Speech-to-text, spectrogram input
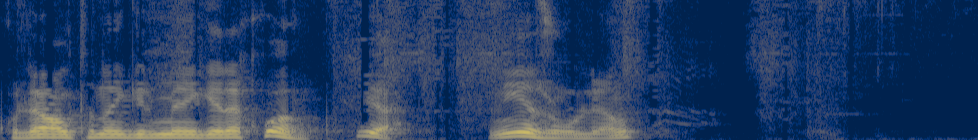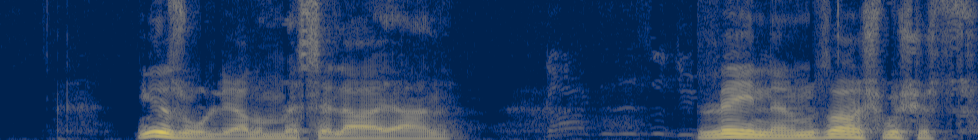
Kule altına girmeye gerek var mı? Ya. Niye zorlayalım? Niye zorlayalım mesela yani? Lane'lerimizi aşmışız.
